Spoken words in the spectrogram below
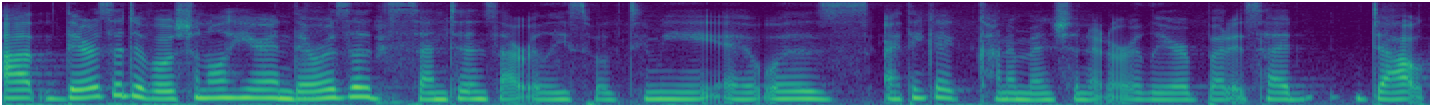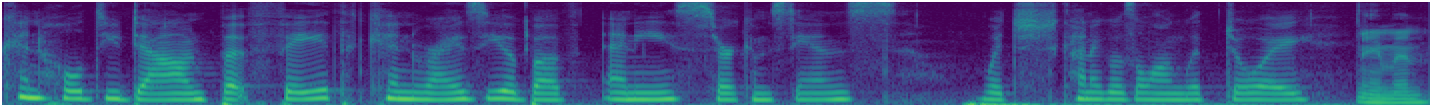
Uh, there's a devotional here, and there was a sentence that really spoke to me. It was, I think I kind of mentioned it earlier, but it said, Doubt can hold you down, but faith can rise you above any circumstance. which kind of goes along with joy. Amen.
